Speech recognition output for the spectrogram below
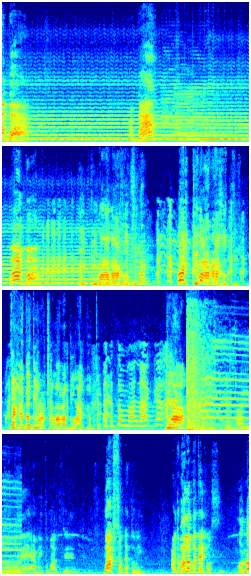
আব্বা আব্বা ও আব্বা এই কি বাড়া বাড়া করছিস রে? এই কি বাড়া বাড়া করছিস? দেখে তো দূরা ছালারা দূরা কেনতে। রে আমি তোমার বকছো কা তুমি? আমি তো ভালো কথাই করছি। কোনো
